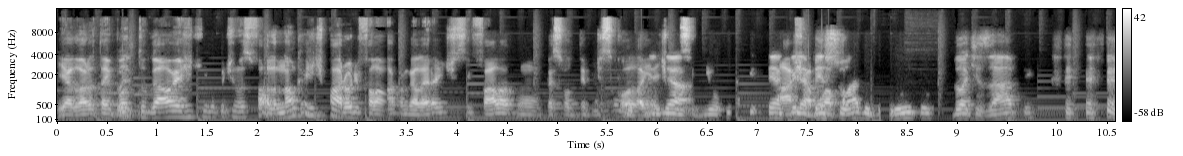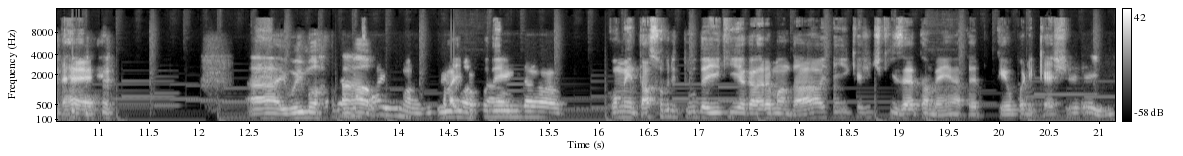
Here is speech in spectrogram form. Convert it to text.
E agora tá em Portugal e a gente ainda continua se falando. Não que a gente parou de falar com a galera, a gente se fala com o pessoal do tempo de escola ainda, a gente conseguiu. Tem aquele abençoado grupo do WhatsApp. É. ah, e o Imortal. Aí, mano. Aí pra poder ainda comentar sobre tudo aí que a galera mandar e que a gente quiser também, até porque o podcast é isso.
